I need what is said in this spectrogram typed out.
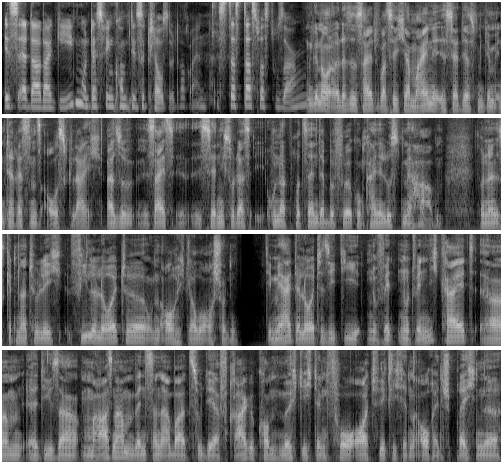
ist er da dagegen und deswegen kommt diese Klausel da rein. Ist das das, was du sagen? Genau, das ist halt, was ich ja meine, ist ja das mit dem Interessensausgleich. Also das heißt, es ist ja nicht so, dass 100 Prozent der Bevölkerung keine Lust mehr haben, sondern es gibt natürlich viele Leute und auch, ich glaube auch schon die Mehrheit der Leute sieht die Notwendigkeit ähm, äh, dieser Maßnahmen. Wenn es dann aber zu der Frage kommt, möchte ich denn vor Ort wirklich dann auch entsprechende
